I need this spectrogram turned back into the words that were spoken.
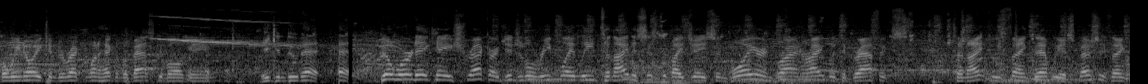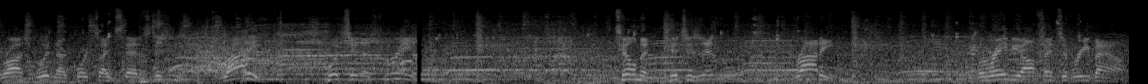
but we know he can direct one heck of a basketball game. He can do that. Bill Word, a.k.a. Shrek, our digital replay lead tonight, assisted by Jason Boyer and Brian Wright with the graphics tonight. We thank them. We especially thank Ross Wood and our courtside statisticians. Roddy puts in a three. Tillman pitches it. Roddy. LaRavia offensive rebound.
